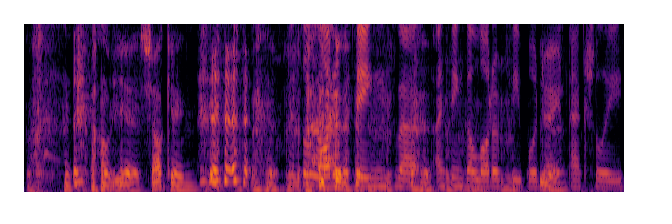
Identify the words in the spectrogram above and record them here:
The, oh yeah, shocking. There's a lot of things that I think a lot of people don't actually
